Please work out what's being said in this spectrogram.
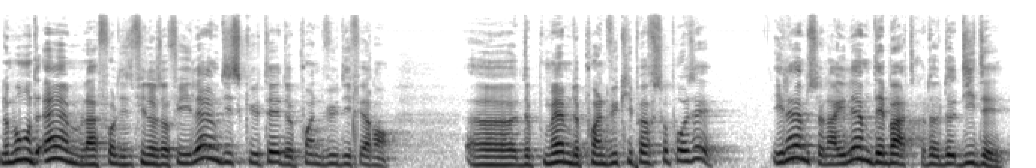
Le monde aime la philosophie, il aime discuter de points de vue différents, euh, même de points de vue qui peuvent s'opposer. Il aime cela, il aime débattre d'idées.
